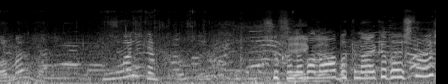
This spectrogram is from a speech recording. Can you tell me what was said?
Normal mi? Bilmiyorum ki. Şu kalabalığa bakın arkadaşlar.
